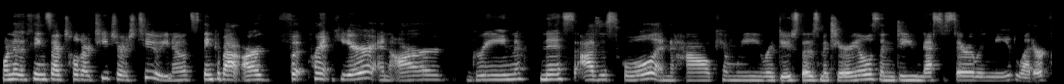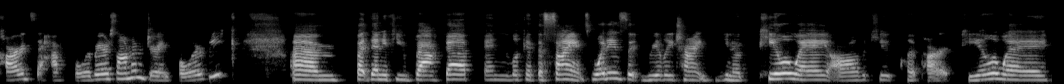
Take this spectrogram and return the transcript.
one of the things I've told our teachers too, you know, let's think about our footprint here and our greenness as a school and how can we reduce those materials? And do you necessarily need letter cards that have polar bears on them during polar week? Um, but then if you back up and look at the science what is it really trying you know peel away all the cute clip art peel away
